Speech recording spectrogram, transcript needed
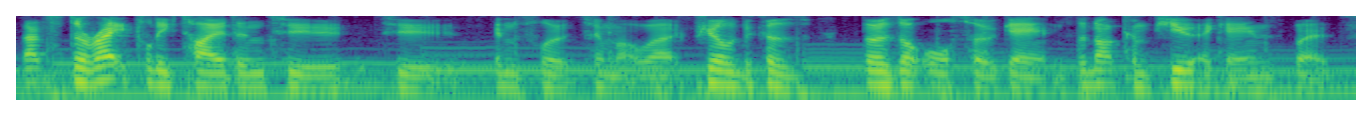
that's directly tied into to influencing my work purely because those are also games. They're not computer games, but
